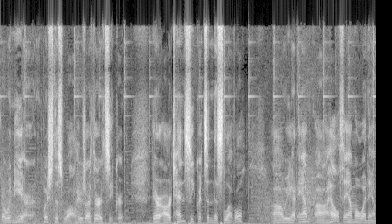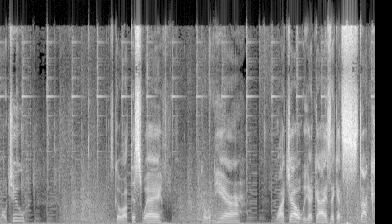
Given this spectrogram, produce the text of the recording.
Go in here and push this wall. Here's our third secret. There are 10 secrets in this level. Uh, we got am uh, health, ammo, and ammo 2. Let's go out this way. Go in here. Watch out, we got guys that get stuck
